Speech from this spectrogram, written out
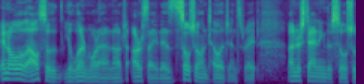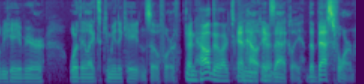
And also, you'll learn more on our, site is social intelligence, right? Understanding their social behavior, where they like to communicate, and so forth, And how they like to and how communicate. exactly the best form.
